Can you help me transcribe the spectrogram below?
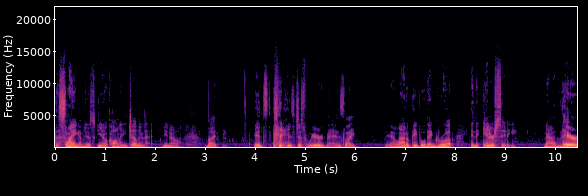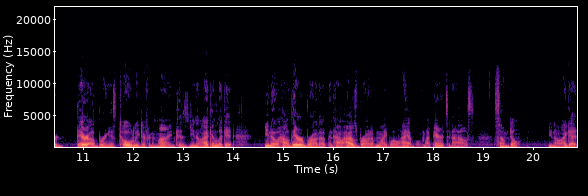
the slang of just, you know, calling each other that, you know. But it's it's just weird, man. It's like a lot of people that grew up in the inner city. Now their their upbringing is totally different than mine because you know I can look at you know how they were brought up and how I was brought up. I'm like, well, I have both my parents in the house. Some don't. You know, I got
